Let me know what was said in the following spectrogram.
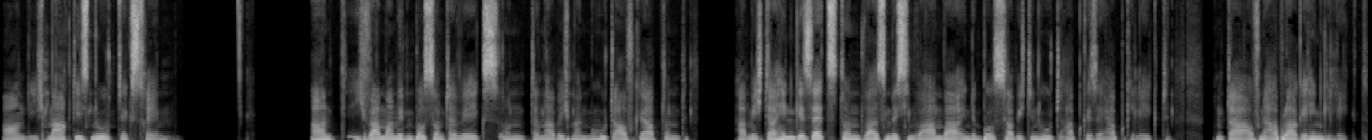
Und ich mag diesen Hut extrem. Und ich war mal mit dem Bus unterwegs und dann habe ich meinen Hut aufgehabt und habe mich da hingesetzt und weil es ein bisschen warm war, in dem Bus habe ich den Hut abgelegt und da auf eine Ablage hingelegt.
